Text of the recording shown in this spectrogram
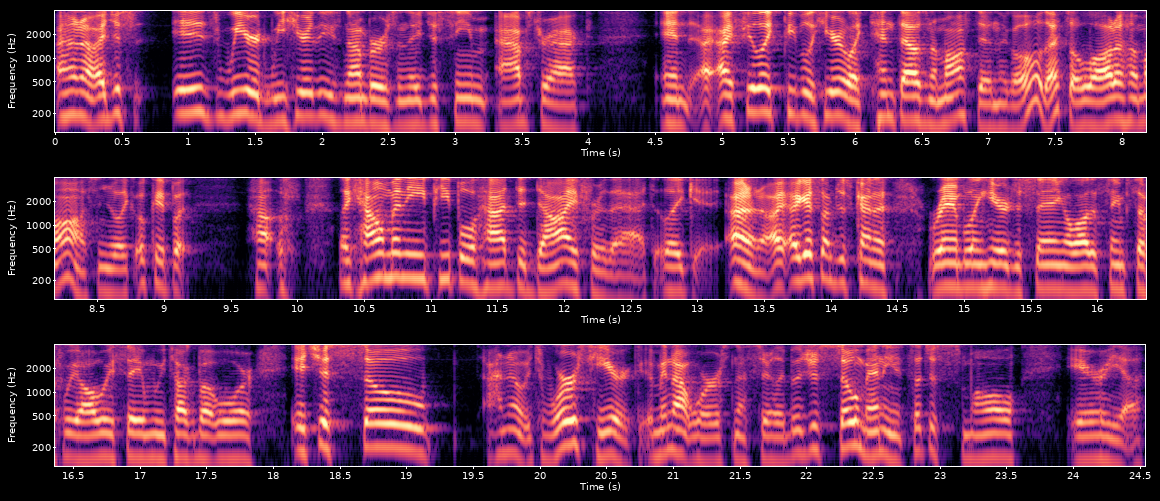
I don't know. I just it is weird. We hear these numbers and they just seem abstract. And I, I feel like people hear like ten thousand Hamas dead and they go, "Oh, that's a lot of Hamas." And you're like, "Okay, but." how like how many people had to die for that like i don't know i, I guess i'm just kind of rambling here just saying a lot of the same stuff we always say when we talk about war it's just so I know, it's worse here. I mean, not worse necessarily, but there's just so many. It's such a small area.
